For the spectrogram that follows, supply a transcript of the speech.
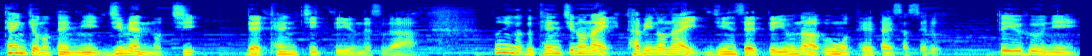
ー、天居の天に地面の地で天地って言うんですが、とにかく天地のない、旅のない人生っていうのは運を停滞させるっていうふうに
